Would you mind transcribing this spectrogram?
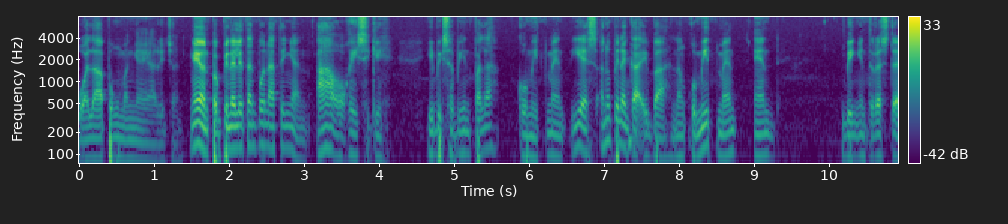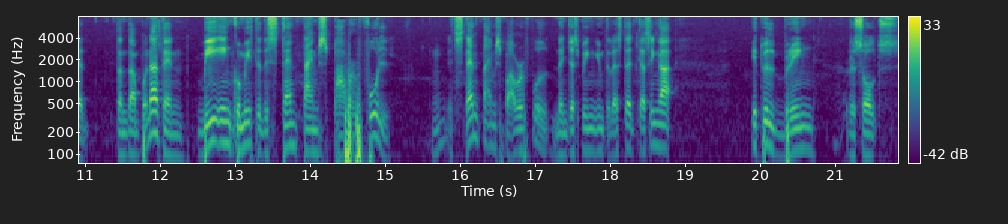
wala pong mangyayari dyan. Ngayon, pag pinalitan po natin yan, ah, okay, sige. Ibig sabihin pala, commitment. Yes, ano pinagkaiba ng commitment and being interested? Tandaan po natin, being committed is 10 times powerful. Hmm? It's 10 times powerful than just being interested kasi nga, it will bring results.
